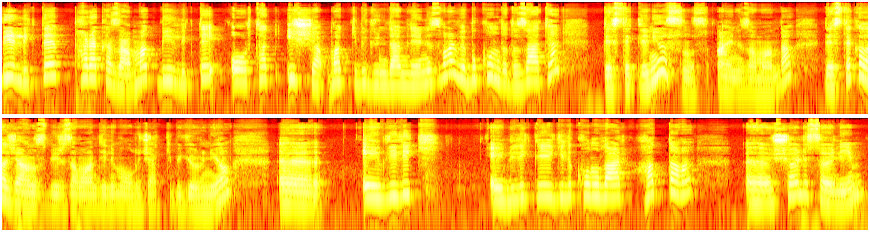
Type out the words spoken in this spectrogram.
birlikte para kazanmak, birlikte ortak iş yapmak gibi gündemleriniz var ve bu konuda da zaten destekleniyorsunuz aynı zamanda. Destek alacağınız bir zaman dilimi olacak gibi görünüyor. Ee, evlilik, evlilikle ilgili konular hatta e, şöyle söyleyeyim.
